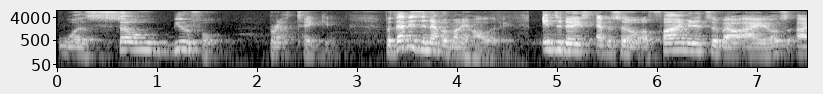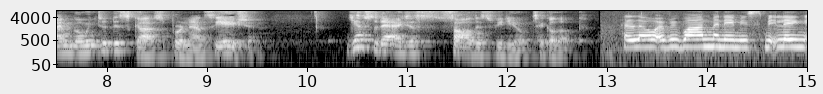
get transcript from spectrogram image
was so beautiful, breathtaking. But that is enough of my holiday. In today's episode of 5 Minutes About IELTS, I'm going to discuss pronunciation. Yesterday I just saw this video, take a look. Hello everyone, my name is Mỹ Linh.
